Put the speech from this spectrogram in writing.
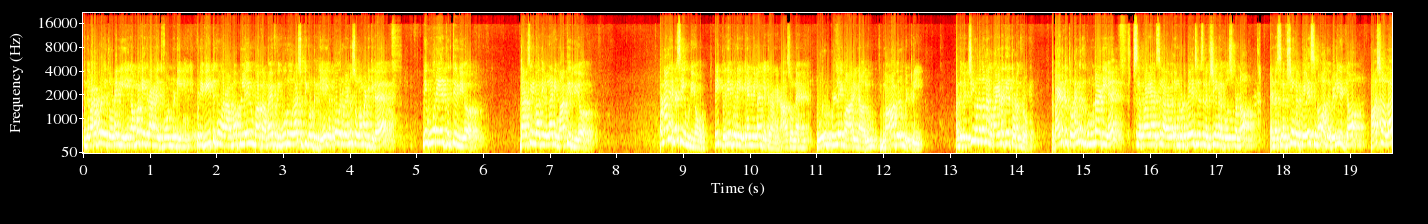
இந்த வரப்புரை தொடங்கி எங்க அம்மா கேட்கறாங்க ஃபோன் பண்ணி. இப்படி வீட்டுக்கு வராம பிள்ளையும் பார்க்காம இப்படி ஊர் ஊரா சுத்தி கொண்டு எப்போ வருவேன்னு சொல்ல மாட்டேங்கிற? நீ ஊரையே திருத்திருவியோ இந்த எல்லாம் நீ மாத்திருவியோ உன்னால என்ன செய்ய முடியும்? நீ பெரிய பெரிய கேள்வி எல்லாம் கேட்கறாங்க நான் சொன்னேன் ஒரு பிள்ளை மாறினாலும் மாபெரும் வெற்றி. அந்த வெற்றியோட தான் நாங்க பயணத்தை தொடங்குறோம். பயணத்தை தொடங்குறதுக்கு முன்னாடியே சில பையன் சில எங்களோட பேஜ்ல சில விஷயங்களை போஸ்ட் பண்ணோம். என்ன சில விஷயங்கள் பேசணும் அதை வெளியிட்டோம். மாஷாலா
